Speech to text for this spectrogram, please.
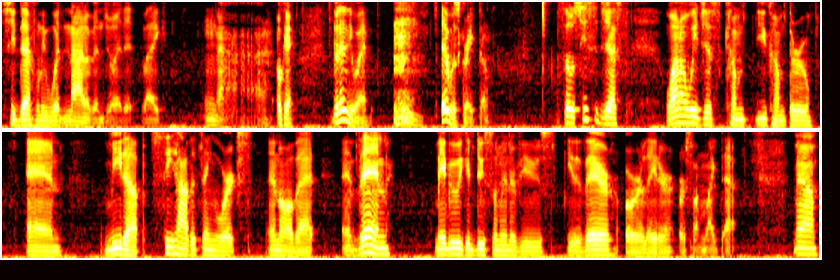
She definitely would not have enjoyed it. Like, nah. Okay, but anyway, it was great though. So she suggests, why don't we just come? You come through and meet up, see how the thing works, and all that, and then maybe we can do some interviews either there or later or something like that. Now,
